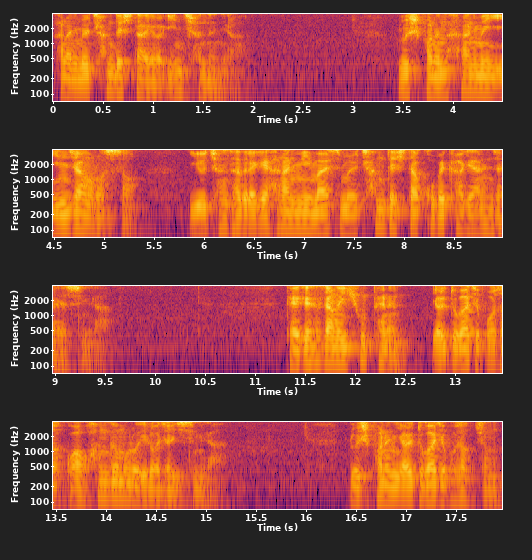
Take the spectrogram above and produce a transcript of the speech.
하나님을 참되시다 하여 인쳤느니라. 루시퍼는 하나님의 인장으로서 이웃 천사들에게 하나님의 말씀을 참되시다 고백하게 하는 자였습니다. 대제사장의 흉패는 12가지 보석과 황금으로 이루어져 있습니다. 루시퍼는 12가지 보석 중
